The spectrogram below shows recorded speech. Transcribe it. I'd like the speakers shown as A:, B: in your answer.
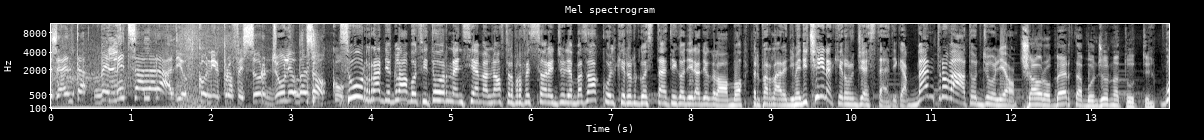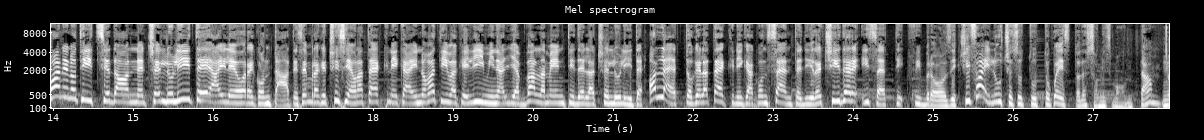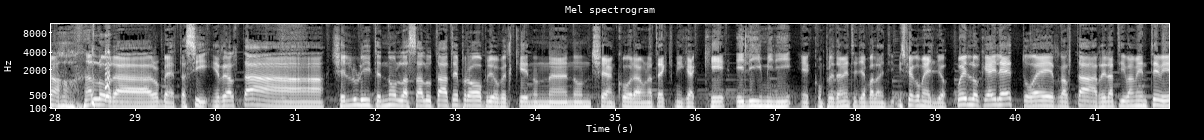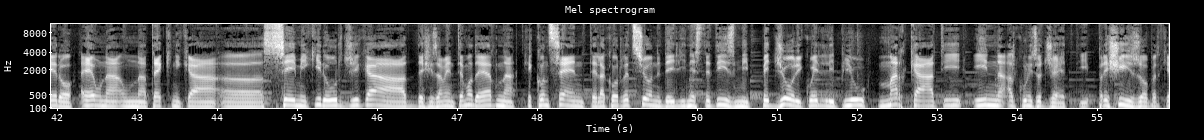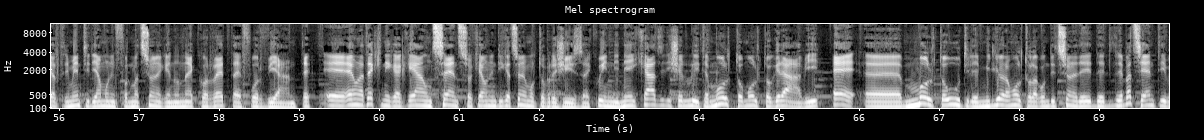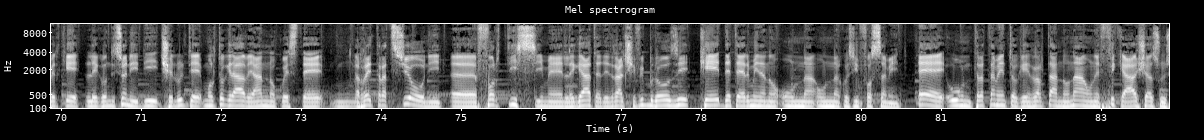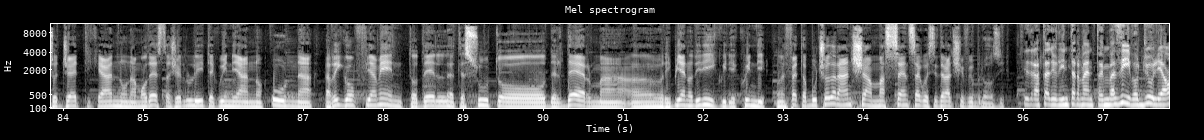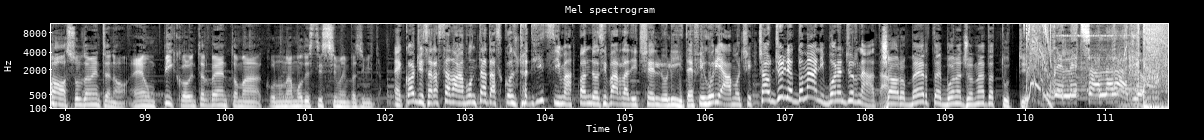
A: presenta Bellezza alla radio con il professor Giulio Basocco.
B: Su Radio Globo si torna insieme al nostro professore Giulio Basocco, il chirurgo estetico di Radio Globo, per parlare di medicina e chirurgia estetica. Ben trovato Giulio.
C: Ciao Roberta, buongiorno a tutti.
B: Buone notizie donne, cellulite hai le ore contate. Sembra che ci sia una tecnica innovativa che elimina gli avvallamenti della cellulite. Ho letto che la tecnica consente di recidere i setti fibrosi. Ci fai luce su tutto questo? Adesso mi smonta.
C: No, allora Roberta, sì, in realtà cellulite non la salutate proprio perché non, non c'è ancora una tecnica che elimini eh, completamente gli avvallamenti. Mi spiego meglio, quello che hai letto è in realtà relativamente vero, è una, una tecnica eh, semichirurgica decisamente moderna che consente la correzione degli inestetismi peggiori, quelli più marcati in alcuni soggetti. Preciso perché altrimenti diamo un'informazione che non è corretta e fuorviante. È una tecnica che ha un senso, che ha un'indicazione molto precisa e quindi nei casi di cellulite molto molto gravi è eh, molto utile e migliora molto la condizione dei, dei, dei, pazienti perché le condizioni di cellulite molto grave hanno queste mh, retrazioni eh, fortissime legate a dei tralci fibrosi che determinano un, un, questi infossamenti. È un trattamento che in realtà non ha un'efficacia sui soggetti che hanno una modesta cellulite, quindi hanno un rigonfiamento del tessuto del derma eh, ripieno di liquidi e quindi un effetto a buccio d'arancia, ma senza questi tracci fibrosi.
B: Si tratta di un intervento invasivo, Giulio?
C: No, assolutamente no. È un piccolo intervento, ma con una modestissima invasività.
B: Ecco, oggi sarà stata una puntata ascoltatissima quando si parla di cellulite, figuriamoci. Ciao Giulio, a domani, buona giornata.
C: Ciao Roberta e buona giornata a tutti.
A: Bellezza alla radio.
